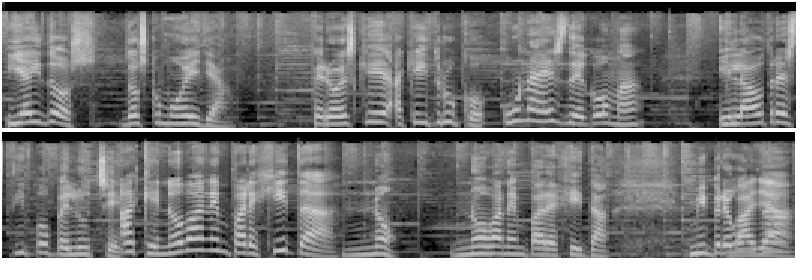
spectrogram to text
Y hay dos, dos como ella. Pero es que aquí hay truco. Una es de goma y la otra es tipo peluche. Ah, que no van en parejita. No, no van en parejita. Mi pregunta, Vaya.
